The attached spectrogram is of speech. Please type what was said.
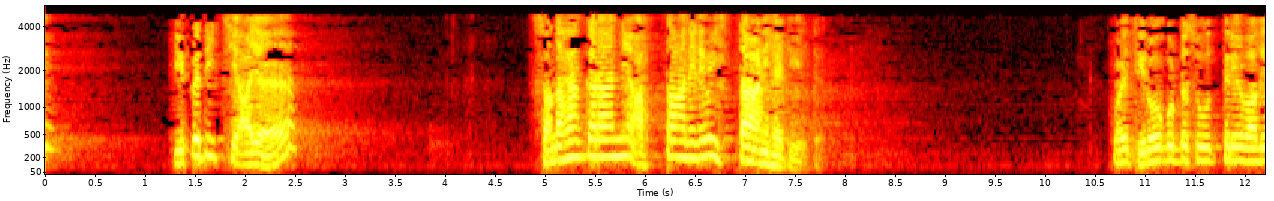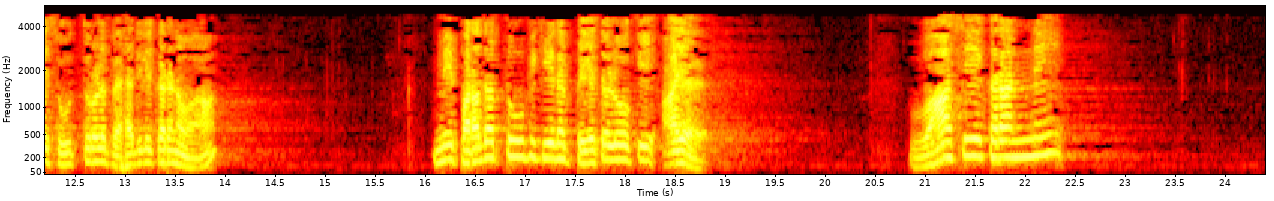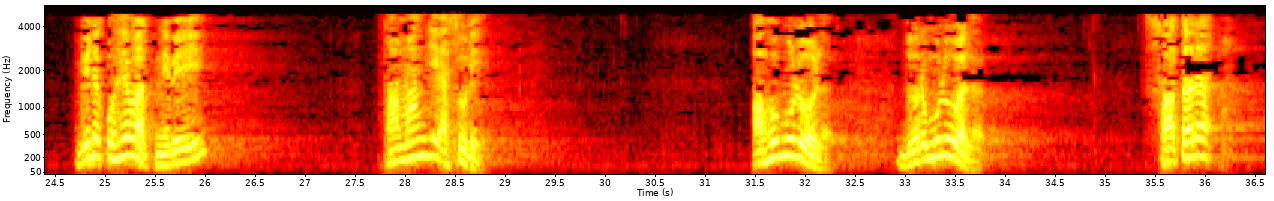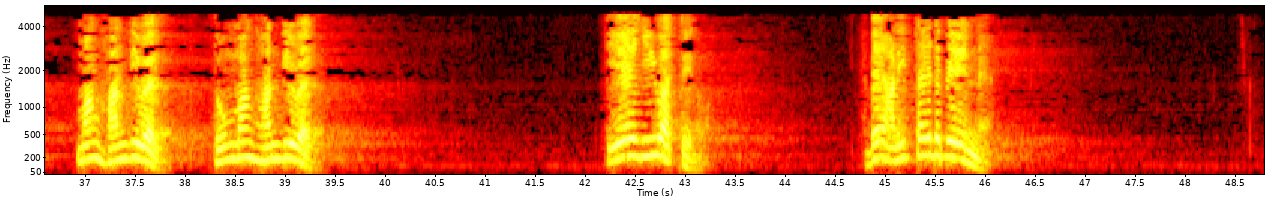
ඉපදිච්ච අය සඳහන් කරන්නේ අස්ථානේ නෙවෙයි ස්ථානේ හැටියට. ඔය තිරෝගුඩ සූත්‍රය වගේ සූත්‍රවල පැහැදිලි කරනවා මේ පරදත්තූපි කියන പ്രേත ලෝකේ අය වාසය කරන්නේ වෙන කොහෙවත් නෙවෙයි තමන්ගේ ඇසුරේ අහුමුළු වල දොරමුළු වල සතර මං හන්දි වල තුන් මං හන්දි වල ඒ ජීවත් වෙනවා. හැබැයි අනිත් අයට පේන්නේ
